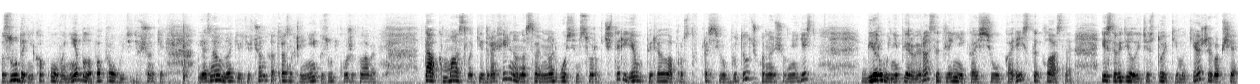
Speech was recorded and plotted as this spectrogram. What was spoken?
Зуда никакого не было, попробуйте, девчонки. Я знаю, многих девчонок от разных линеек зуд кожи головы. Так, масло гидрофильное у нас с вами 0,844. Я его перелила просто в красивую бутылочку. Оно еще у меня есть. Беру не первый раз. Это линейка ICO корейская, классная. Если вы делаете стойкие макияжи и вообще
